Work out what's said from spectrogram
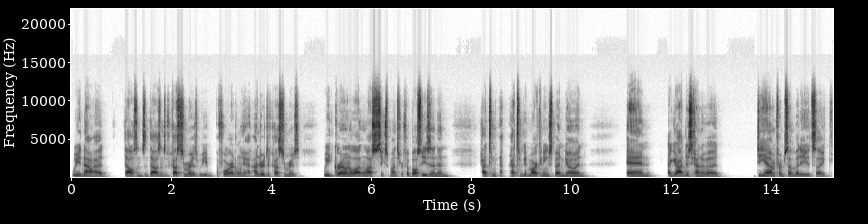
we now had thousands and thousands of customers. We before had only had hundreds of customers. We'd grown a lot in the last six months for football season and had some had some good marketing spend going. And I got just kind of a DM from somebody. It's like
